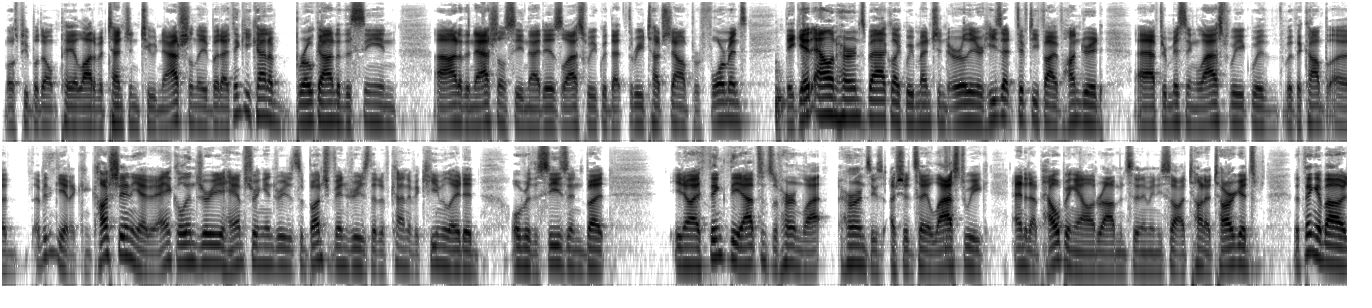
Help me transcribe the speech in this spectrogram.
most people don't pay a lot of attention to nationally. But I think he kind of broke onto the scene, uh, onto the national scene that is last week with that three touchdown performance. They get Allen Hurns back, like we mentioned earlier. He's at 5,500 uh, after missing last week with with a comp. Uh, I think he had a concussion, he had an ankle injury, hamstring injury. It's a bunch of injuries that have kind of accumulated over the season, but. You know, I think the absence of Hearn, Hurns, I should say, last week ended up helping Allen Robinson. I mean, he saw a ton of targets. The thing about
